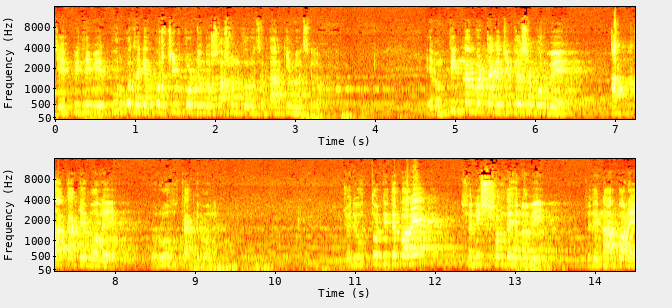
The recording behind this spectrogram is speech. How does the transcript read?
যে পৃথিবীর পূর্ব থেকে পশ্চিম পর্যন্ত শাসন করেছে, তার কি হয়েছিল? এবং তিন নম্বর তাকে জিজ্ঞাসা করবে, আত্মা কাকে বলে, রুহ কাকে বলে? যদি উত্তর দিতে পারে, সে নিঃসন্দেহে নবী। যদি না পারে,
